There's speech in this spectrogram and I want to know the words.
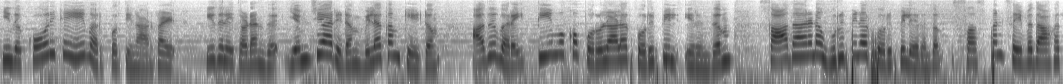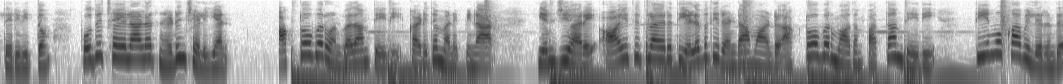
இந்த கோரிக்கையை வற்புறுத்தினார்கள். இதனைத் தொடர்ந்து எம்ஜிஆரிடம் விளக்கம் கேட்டும். அதுவரை திமுக பொருளாளர் பொறுப்பில் இருந்தும் சாதாரண உறுப்பினர் பொறுப்பில் இருந்தும் சஸ்பெண்ட் செய்வதாக தெரிவித்தும் பொதுச் செயலாளர் நெடுஞ்செழியன் அக்டோபர் ஒன்பதாம் தேதி கடிதம் அனுப்பினார். எம்ஜிஆரை ஆயிரத்தி தொள்ளாயிரத்தி எழுபத்தி ரெண்டாம் ஆண்டு அக்டோபர் மாதம் பத்தாம் தேதி திமுகவிலிருந்து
